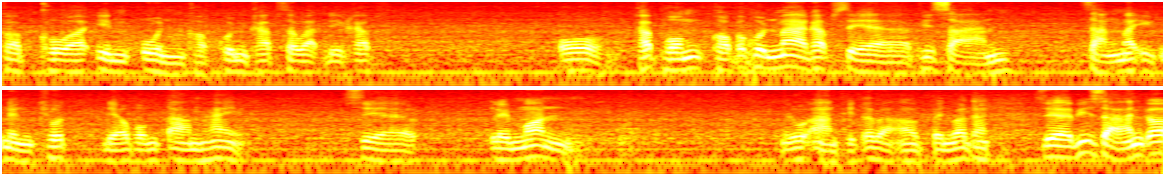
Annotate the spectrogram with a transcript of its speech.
ครอบครัวอิ่มอุ่น ขอบคุณครับ สวัสดีครับ โอ้ครับผมขอบพระคุณมากครับ เสียพิสารสั่งมาอีกหนึ่งชุด เดี๋ยวผมตามให้เสียเลมอนไม่รู้อ่านผิดหรือเปล่าเอาเป็นว่าท่านเสียพิสารก็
